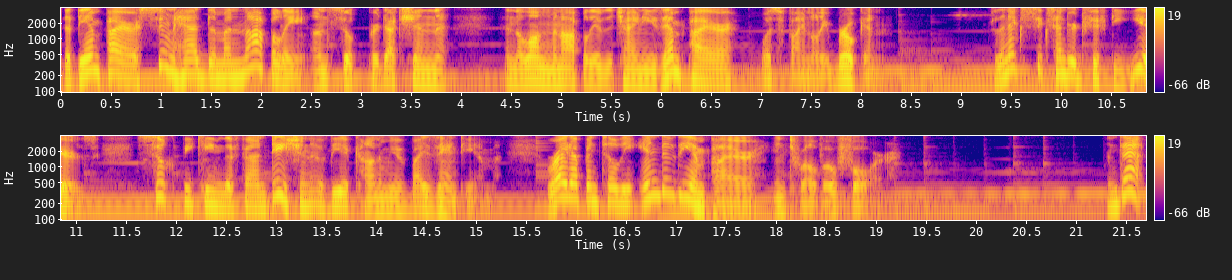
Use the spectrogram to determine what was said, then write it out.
that the empire soon had the monopoly on silk production and the long monopoly of the Chinese Empire was finally broken. For the next 650 years, silk became the foundation of the economy of Byzantium, right up until the end of the empire in 1204. And that,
